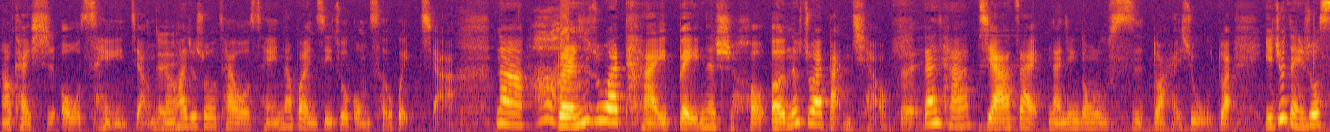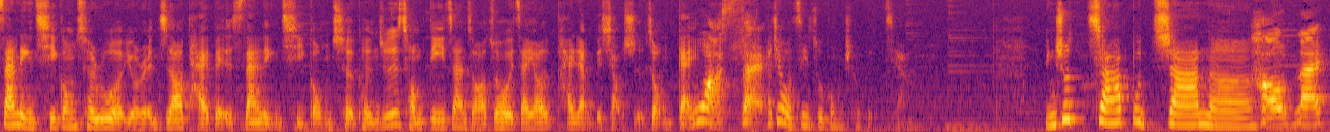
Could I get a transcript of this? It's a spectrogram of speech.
然后开始呕青这样，然后他就说才呕青，那不然你自己坐公车回家。那本人是住在台北，那时候呃，那住在板桥，对，但是他家在南京东路四段还是五段，也就等于说三零七公车，如果有人知道台北的三零七公车，可能就是从第一站走到最后一站要开两个小时的这种概念。哇塞！他叫我自己坐公车回家。您说渣不渣呢？好，来，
